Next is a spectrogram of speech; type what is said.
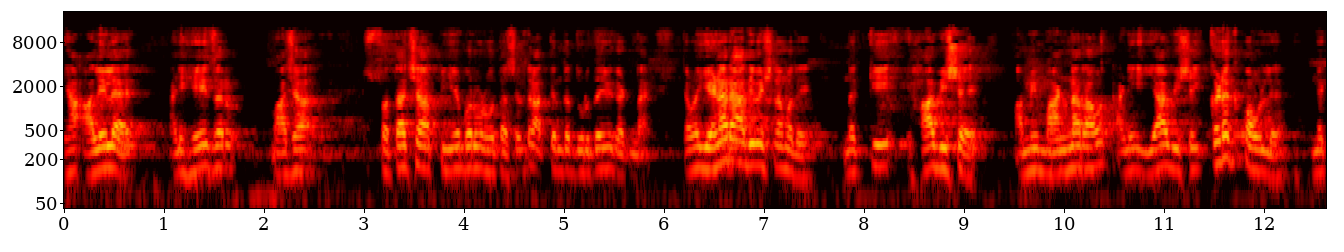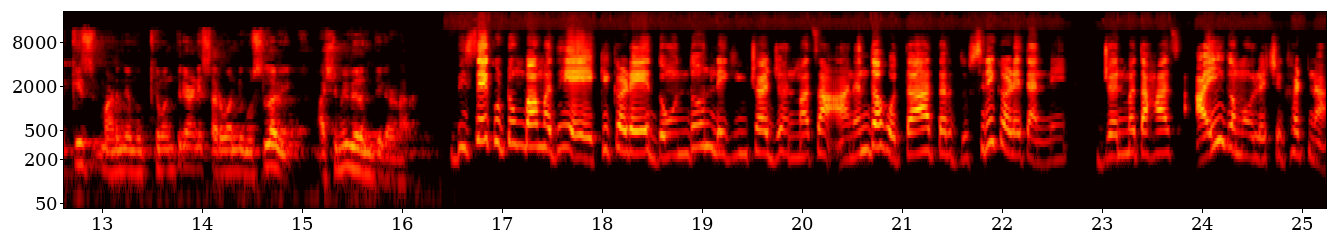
ह्या आलेल्या आहेत. आणि हे जर माझ्या स्वतःच्या पी ए बरोबर होत असेल तर अत्यंत दुर्दैवी घटना आहे. त्यामुळे येणाऱ्या अधिवेशनामध्ये नक्की हा विषय आम्ही मांडणार आहोत आणि याविषयी कडक पावलं नक्कीच माननीय मुख्यमंत्री आणि सर्वांनी उचलावी अशी मी विनंती करणार आहे. भिसे कुटुंबामध्ये एकीकडे दोन दोन लेकींच्या जन्माचा आनंद होता तर दुसरीकडे त्यांनी जन्मतःच आई गमावल्याची घटना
